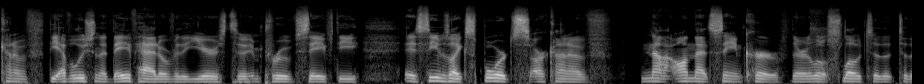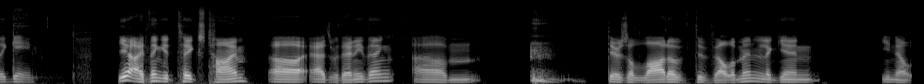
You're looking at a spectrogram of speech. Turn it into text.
kind of the evolution that they've had over the years to improve safety. It seems like sports are kind of not on that same curve. They're a little slow to the to the game. Yeah, I think it takes time, uh, as with anything. Um, there's a lot of development. And again, you know,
